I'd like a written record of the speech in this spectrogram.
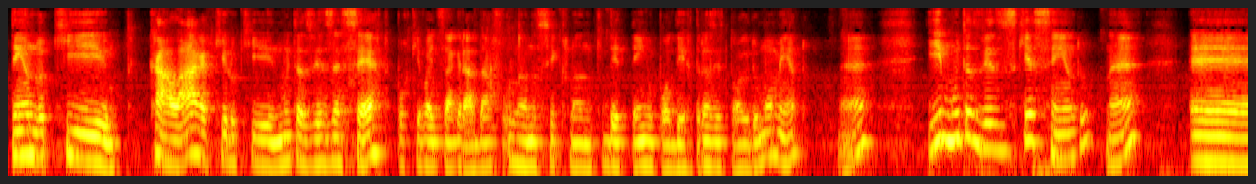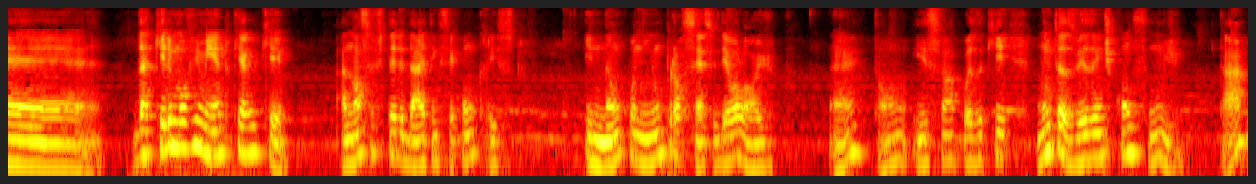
tendo que calar aquilo que muitas vezes é certo, porque vai desagradar fulano ciclano que detém o poder transitório do momento, né? E muitas vezes esquecendo, né, é, daquele movimento que é o quê? A nossa fidelidade tem que ser com Cristo e não com nenhum processo ideológico, né? Então, isso é uma coisa que muitas vezes a gente confunde, tá?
